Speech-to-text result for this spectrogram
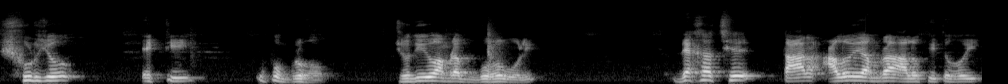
সূর্য একটি উপগ্রহ যদিও আমরা গ্রহ বলি। দেখা যাচ্ছে তার আলোয় আমরা আলোকিত হই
